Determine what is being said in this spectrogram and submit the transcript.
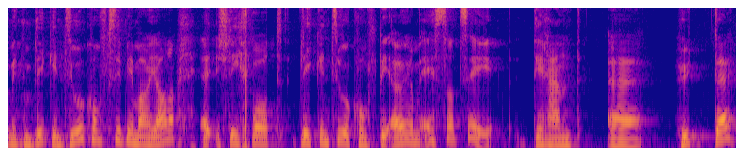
mit dem Blick in die Zukunft bei Mariana. Äh, Stichwort Blick in die Zukunft bei eurem SAC. Die haben eine Hütte,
